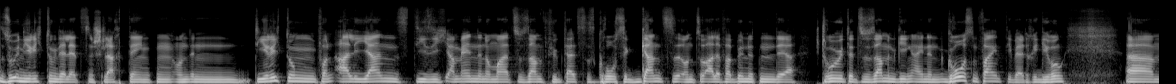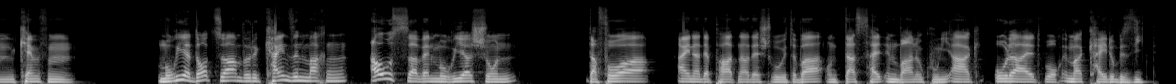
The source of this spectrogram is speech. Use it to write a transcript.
so in die Richtung der letzten Schlacht denken und in die Richtung von Allianz, die sich am Ende nochmal zusammenfügt als das große Ganze und so alle Verbündeten der Strohhüte zusammen gegen einen großen Feind, die Weltregierung, ähm, kämpfen. Moria dort zu haben, würde keinen Sinn machen, außer wenn Moria schon davor einer der Partner der Strohhüte war und das halt im Wano Kuni Arc oder halt wo auch immer Kaido besiegt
